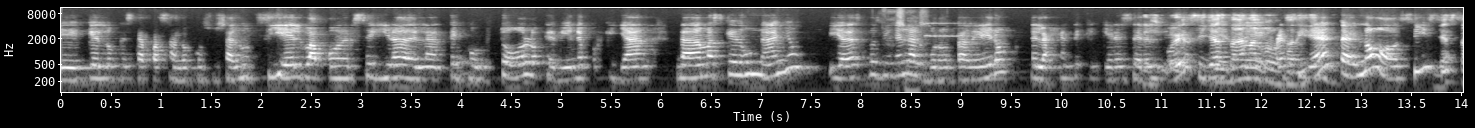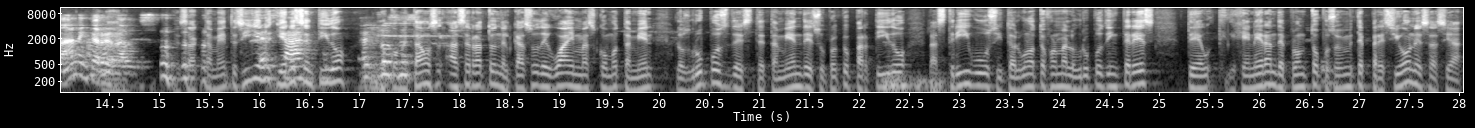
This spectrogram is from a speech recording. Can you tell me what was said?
eh, qué es lo que está pasando con su salud, si él va a poder seguir adelante con todo lo que viene, porque ya nada más queda un año y ya después viene el alborotadero de la gente que quiere ser después, el, sí, ya están presidente. No, sí, Ya están encarregados. Exactamente, sí, y en, ese sentido, lo comentamos hace rato en el caso de Guaymas, como también los grupos de este, también de su propio partido, las tribus y de alguna otra forma los grupos de interés, te generan de pronto, pues obviamente presiones hacia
